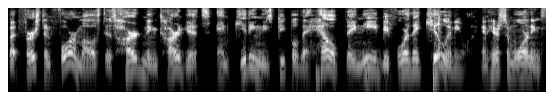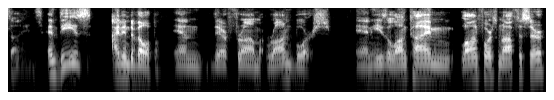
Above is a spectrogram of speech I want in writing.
But first and foremost is hardening targets and getting these people the help they need before they kill anyone. And here's some warning signs. And these, I didn't develop them. And they're from Ron Borsch and he's a longtime law enforcement officer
